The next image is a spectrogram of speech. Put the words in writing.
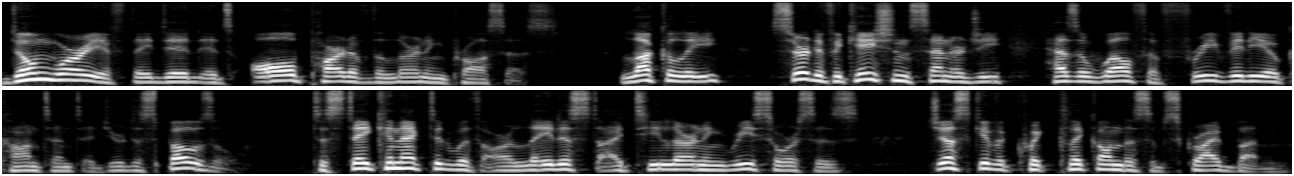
Don't worry if they did, it's all part of the learning process. Luckily, Certification Cynergy has a wealth of free video content at your disposal. To stay connected with our latest IT learning resources, just give a quick click on the subscribe button.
